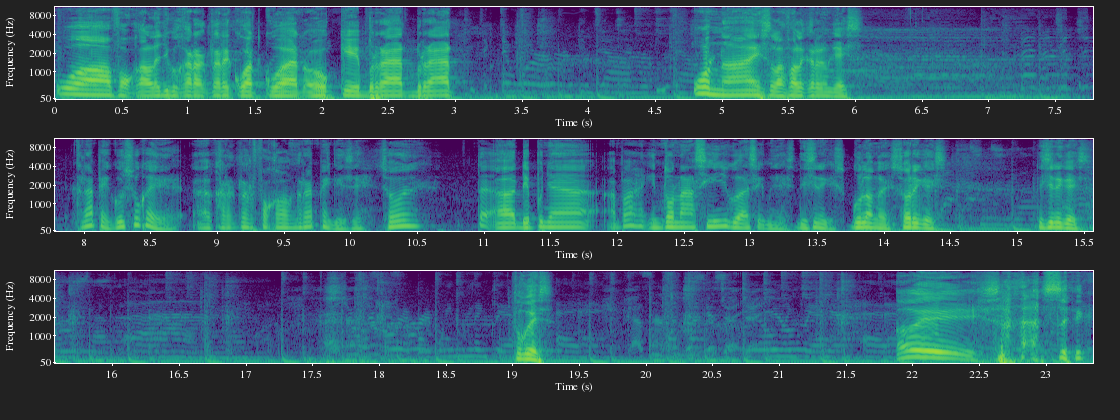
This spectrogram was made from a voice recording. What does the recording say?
Wah vokalnya juga karakternya kuat-kuat. Oke berat berat. Oh nice level keren guys kenapa ya gue suka ya uh, karakter vokal nge-rapnya guys ya soalnya uh, dia punya apa intonasinya juga asik nih guys di sini guys gulang guys sorry guys di sini guys tuh guys Oi, asik.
